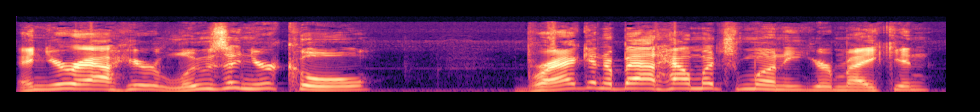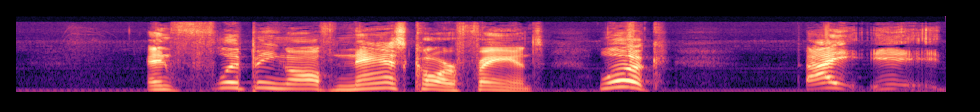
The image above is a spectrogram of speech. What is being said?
and you're out here losing your cool, bragging about how much money you're making, and flipping off NASCAR fans. Look, I. It,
